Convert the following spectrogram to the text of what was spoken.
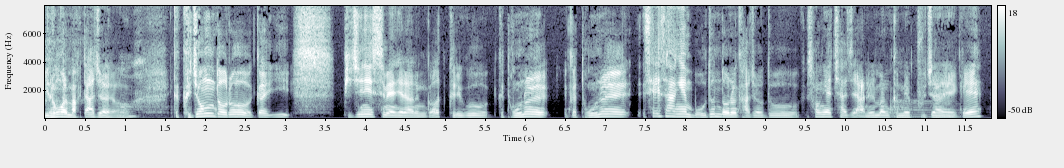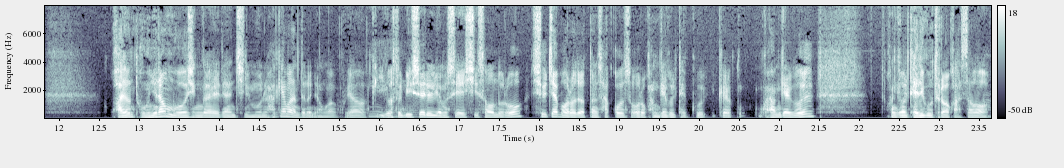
이런 걸 막 따져요. 그러니까 그 정도로 그러니까 이 비즈니스맨이라는 것 그리고 그 돈을 그러니까 돈을 세상의 모든 돈을 가져도 성에 차지 않을 만큼의 부자에게 과연 돈이란 무엇인가에 대한 질문을 하게 만드는 영화고요. 네. 이것을 미셸 윌리엄스의 시선으로 실제 벌어졌던 사건 속으로 관객을 데리고 관객을 관객을 데리고 들어가서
